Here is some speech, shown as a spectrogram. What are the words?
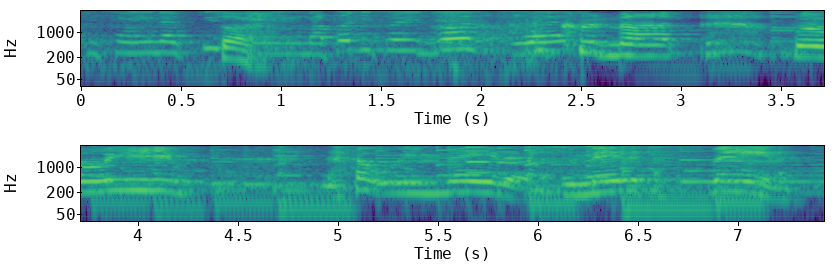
qui sont inactifs. Sorry. On n'a pas nettoyé le vol. I could not believe that we made it. We made it to Spain.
